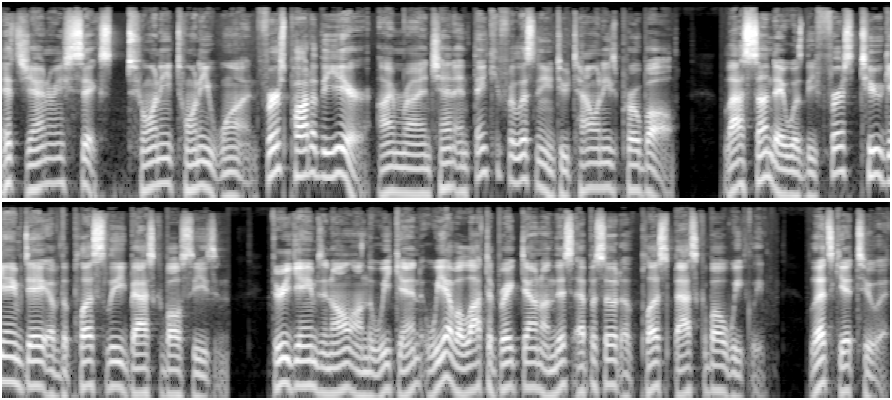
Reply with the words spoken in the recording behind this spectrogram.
It's January 6, 2021. First pot of the year. I'm Ryan Chen, and thank you for listening to Taiwanese Pro Ball. Last Sunday was the first two game day of the Plus League basketball season. Three games in all on the weekend. We have a lot to break down on this episode of Plus Basketball Weekly. Let's get to it.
